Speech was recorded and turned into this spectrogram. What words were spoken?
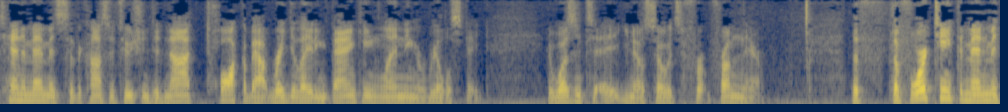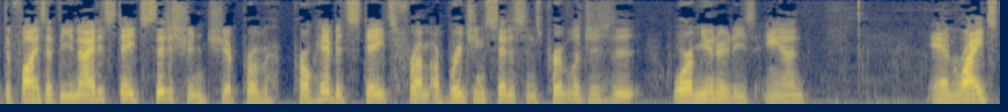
10 amendments to the Constitution did not talk about regulating banking, lending, or real estate. It wasn't, uh, you know, so it's fr- from there. The, the 14th Amendment defines that the United States citizenship pro- prohibits states from abridging citizens' privileges or immunities and and rights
